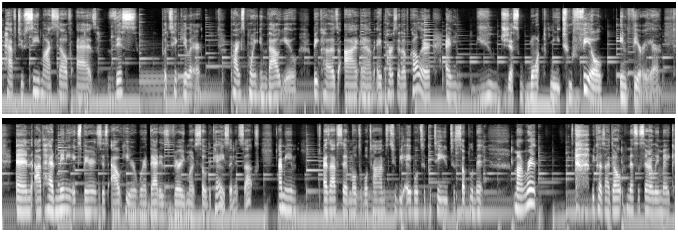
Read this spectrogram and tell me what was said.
have to see myself as this particular price point in value because I am a person of color and you just want me to feel inferior. And I've had many experiences out here where that is very much so the case, and it sucks. I mean, as I've said multiple times, to be able to continue to supplement my rent because I don't necessarily make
